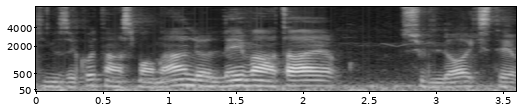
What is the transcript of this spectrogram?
qui nous écoutent en ce moment, l'inventaire, tu l'as, etc.,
